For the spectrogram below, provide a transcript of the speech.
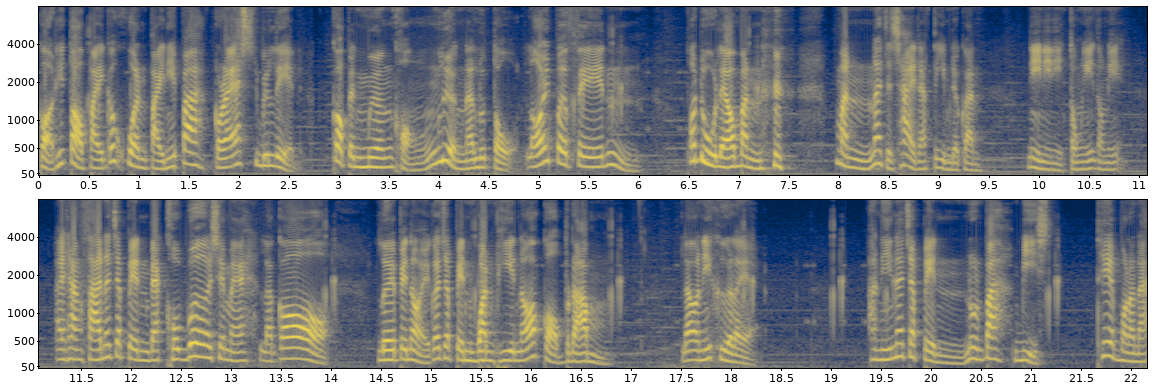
เกาะที่ต่อไปก็ควรไปนี่ป่ะ Grass Village ก็เป็นเมืองของเรื่องนารูโตะร้อยเปอร์เซนต์เพราะดูแล้วมัน มันน่าจะใช่นะทีมเดียวกัน นี่นี่นี่ตรงนี้ตรงนี้ ไอทางซ้ายน่าจะเป็นแบ็คโคเวอร์ใช่ไหม แล้วก็เลยไปหน่อยก็จะเป็นวันพีเนาะเกาะบรัม แล้วอันนี้คืออะไรอะ อันนี้น่าจะเป็นนู่นปะบีชเทพมรณะ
